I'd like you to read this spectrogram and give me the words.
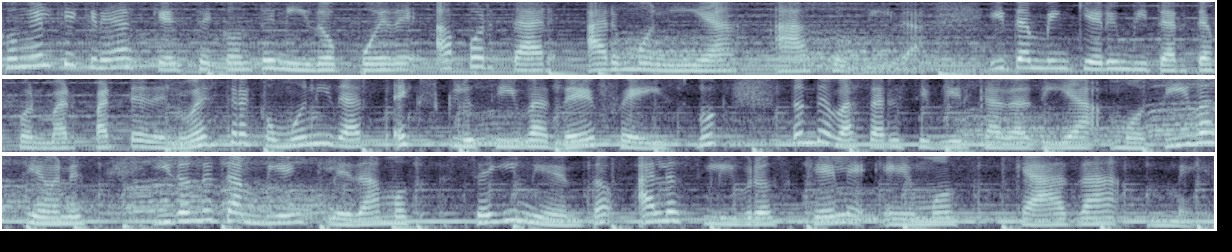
con el que creas que este contenido puede aportar armonía a su vida. Y también quiero invitarte a formar parte de nuestra comunidad exclusiva de Facebook, donde vas a recibir cada día motivaciones y donde también le damos seguimiento a los libros que leemos cada mes.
